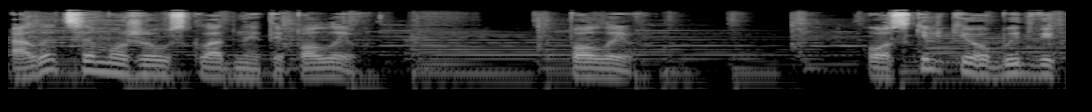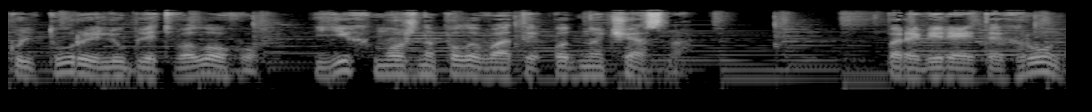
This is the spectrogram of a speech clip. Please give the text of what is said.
але це може ускладнити полив. Полив. Оскільки обидві культури люблять вологу, їх можна поливати одночасно. Перевіряйте ґрунт,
